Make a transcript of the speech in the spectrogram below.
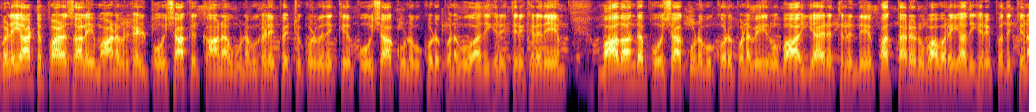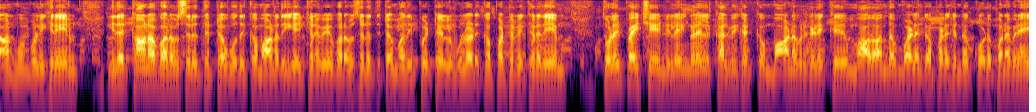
விளையாட்டு பாடசாலை மாணவர்கள் போஷாக்குக்கான உணவுகளை பெற்றுக்கொள்வதற்கு போஷாக் உணவு கொடுப்பனவு அதிகரித்திருக்கிறது. மாதாந்த போஷாக் உணவு கொடுப்பனவை ரூபாய் ஐயாயிரத்திலிருந்து பத்தாயிரம் ரூபாய் வரை அதிகரிப்பதற்கு நான் முன்மொழிகிறேன். இதற்கான வரவு செலுத்திட்ட ஒதுக்கமானது ஏற்கனவே வரவு செலுத்திட்ட மதிப்பீட்டில் உள்ளடக்கப்பட்டிருக்கிறது. தொழிற்பயிற்சி நிலையங்களில் கல்வி கற்கும் மாணவர்களுக்கு மாதாந்தம் வழங்கப்படுகின்ற கொடுப்பனவினை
